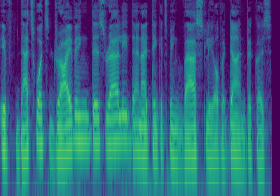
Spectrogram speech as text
if that's what's driving this rally, then I think it's being vastly overdone because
